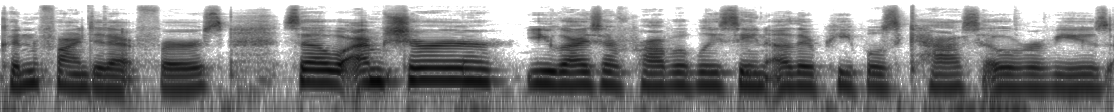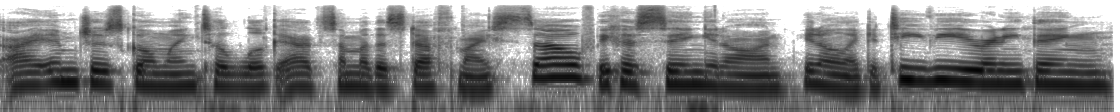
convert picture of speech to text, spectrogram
couldn't find it at first. So I'm sure you guys have probably seen other people's CAS overviews. I am just going to look at some of the stuff myself because seeing it on, you know, like a TV or anything,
